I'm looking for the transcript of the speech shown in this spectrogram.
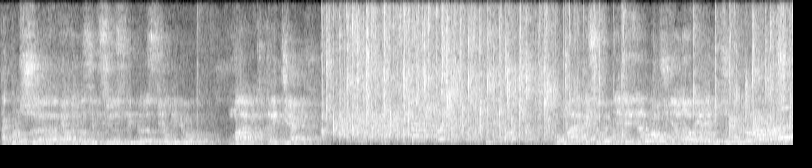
Також е, п'яту позицію з ним розділив Марк Третяк. У Марка сьогодні день народження. Давайте оплески.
